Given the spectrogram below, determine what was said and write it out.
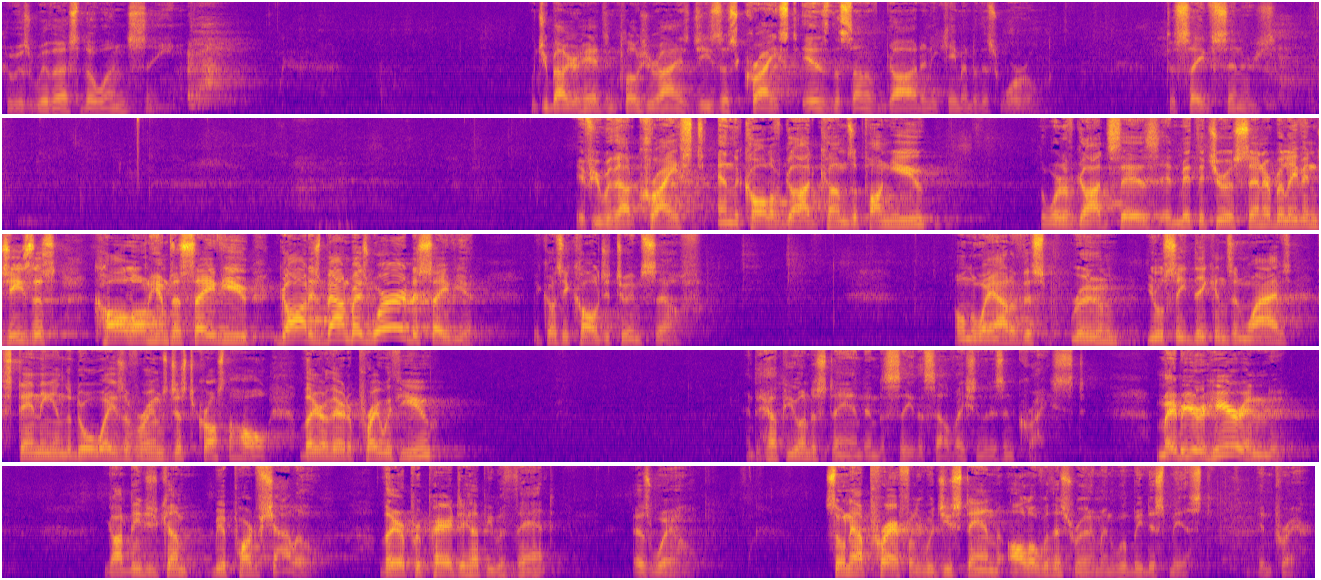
who is with us though unseen. Would you bow your heads and close your eyes? Jesus Christ is the Son of God, and He came into this world to save sinners. If you're without Christ and the call of God comes upon you, the Word of God says, admit that you're a sinner, believe in Jesus, call on Him to save you. God is bound by His Word to save you because He called you to Himself. On the way out of this room, you'll see deacons and wives standing in the doorways of rooms just across the hall. They are there to pray with you and to help you understand and to see the salvation that is in Christ. Maybe you're here and God needs you to come be a part of Shiloh. They are prepared to help you with that as well. So now, prayerfully, would you stand all over this room and we'll be dismissed in prayer.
